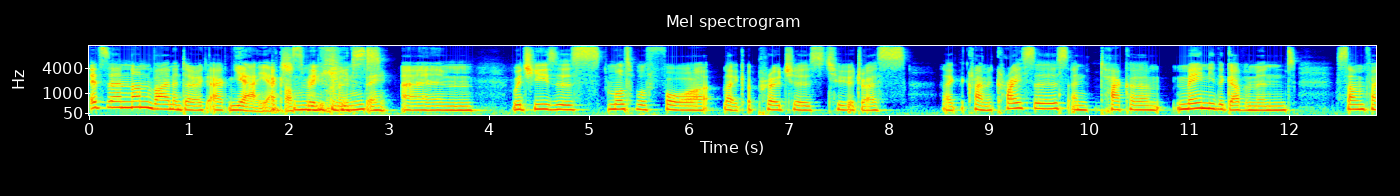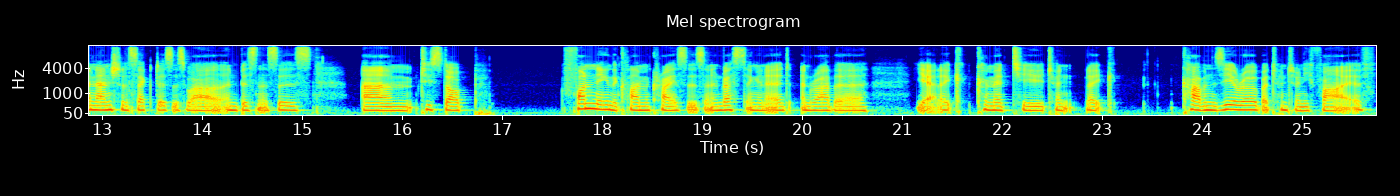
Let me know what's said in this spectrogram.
it's a non-violent direct act Yeah, yeah. action that's really cute to movement, um, which uses multiple four like approaches to address like the climate crisis and tackle mainly the government, some financial sectors as well, and businesses um, to stop funding the climate crisis and investing in it, and rather, yeah, like commit to twen- like carbon zero by 2025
